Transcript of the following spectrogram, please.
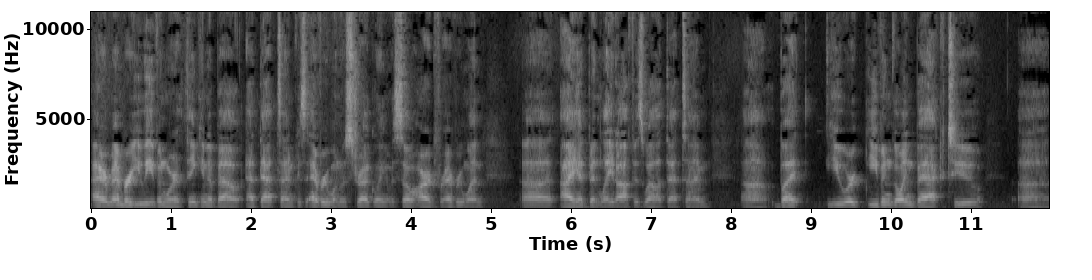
I remember you even were thinking about at that time because everyone was struggling. It was so hard for everyone. Uh, I had been laid off as well at that time. Uh, but you were even going back to uh,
